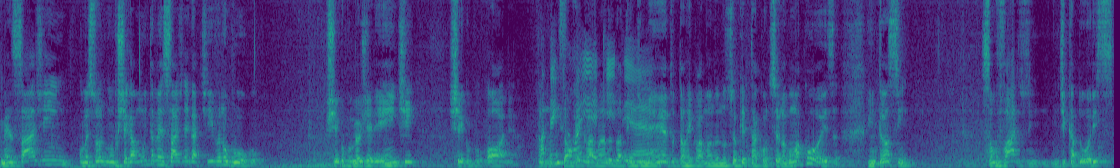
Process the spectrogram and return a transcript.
Mensagem, começou a chegar muita mensagem negativa no Google. Chego pro meu gerente, chego, pro- olha, estão reclamando do equipe, é. atendimento, estão reclamando não sei o que, está acontecendo alguma coisa. Então, assim, são vários in- indicadores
